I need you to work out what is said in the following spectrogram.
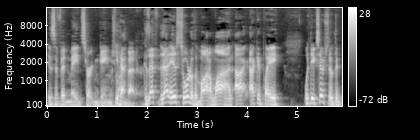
is if it made certain games run better. Because that that is sort of the bottom line. I, I could play, with the exception of the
